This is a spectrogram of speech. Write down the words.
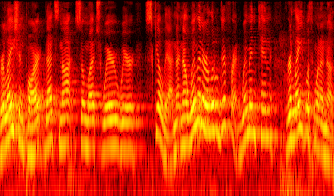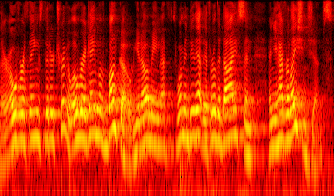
relation part, that's not so much where we're skilled at. Now, now, women are a little different. Women can relate with one another over things that are trivial, over a game of bunco. You know, I mean, women do that. They throw the dice and, and you have relationships.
